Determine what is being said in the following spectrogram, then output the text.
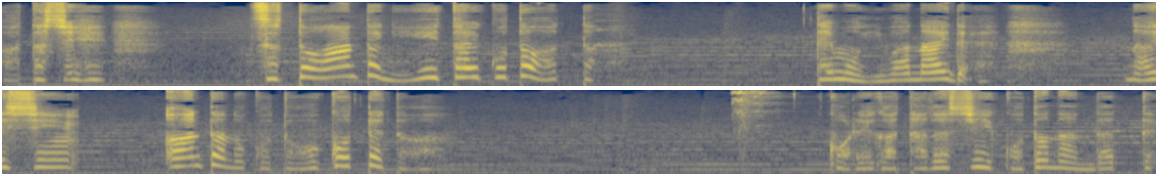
私ずっとあんたに言いたいことあったでも言わないで内心あんたのこと怒ってたこれが正しいことなんだって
